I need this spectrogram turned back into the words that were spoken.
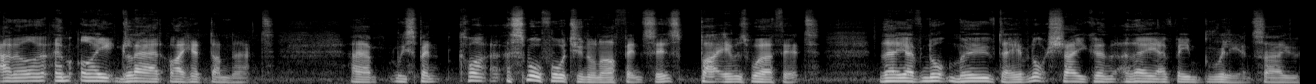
and I, am I glad I had done that. Um, we spent quite a small fortune on our fences, but it was worth it. They have not moved, they have not shaken, they have been brilliant. So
